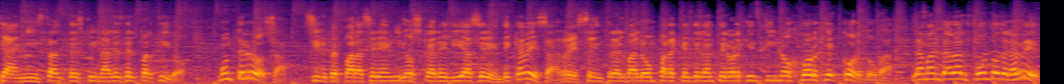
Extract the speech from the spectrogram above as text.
Ya en instantes finales del partido, Monterrosa sirve para Seren y Oscar Elías Seren de cabeza recentra el balón para que el delantero argentino Jorge Córdoba la mandara al fondo de la red.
